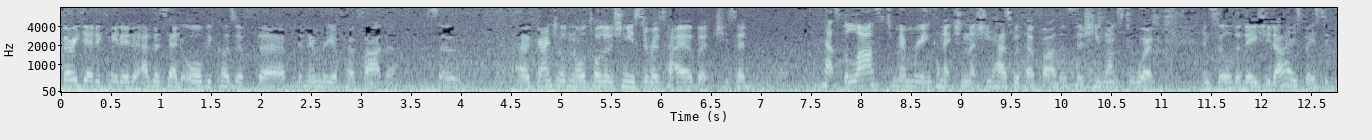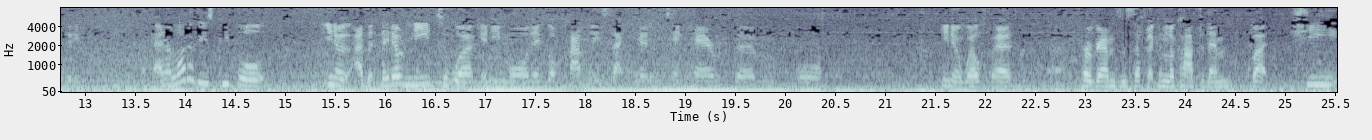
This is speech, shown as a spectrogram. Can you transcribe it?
Very dedicated, as I said, all because of the, the memory of her father. So her grandchildren all told her she needs to retire, but she said that's the last memory and connection that she has with her father. So she wants to work until the day she dies, basically. And a lot of these people, you know, they don't need to work anymore. They've got families that can take care of them or, you know, welfare programs and stuff that can look after them. But she,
